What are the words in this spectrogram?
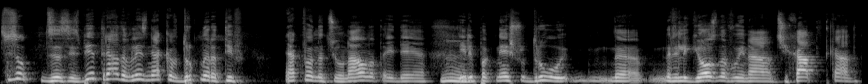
в смисъл, за да се избият, трябва да влезе някакъв друг наратив някаква националната идея mm. или пък нещо друго, на религиозна война, чихат и така нататък.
